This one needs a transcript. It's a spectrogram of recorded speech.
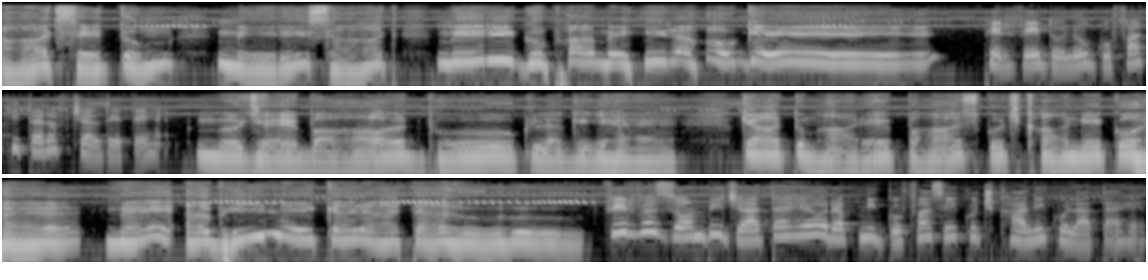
आज से तुम मेरे साथ मेरी गुफा में ही रहोगे। फिर वे दोनों गुफा की तरफ़ चल देते हैं। मुझे बहुत भूख लगी है। क्या तुम्हारे पास कुछ खाने को है? मैं अभी लेकर आता हूँ। फिर वह जोम्बी जाता है और अपनी गुफा से कुछ खाने को लाता है।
